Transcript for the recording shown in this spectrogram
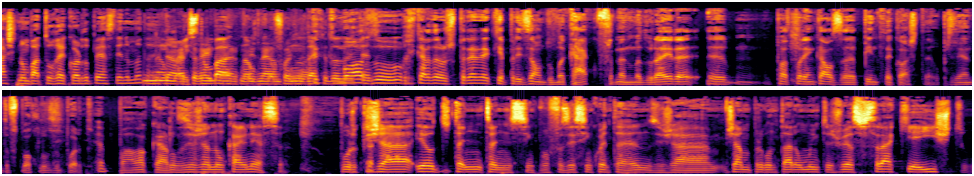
acho que não bate o recorde do PSD na Madeira. Não Não, isso não bate, não, não, foi pois no não. De década de 80. modo, Ricardo Araújo Pereira, que a prisão do macaco, Fernando Madureira, eh, pode pôr em causa Pinto da Costa, o presidente do Futebol Clube do Porto? Epá, ó Carlos, eu já não caio nessa. Porque já eu tenho, tenho cinco, vou fazer 50 anos e já, já me perguntaram muitas vezes será que é isto,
